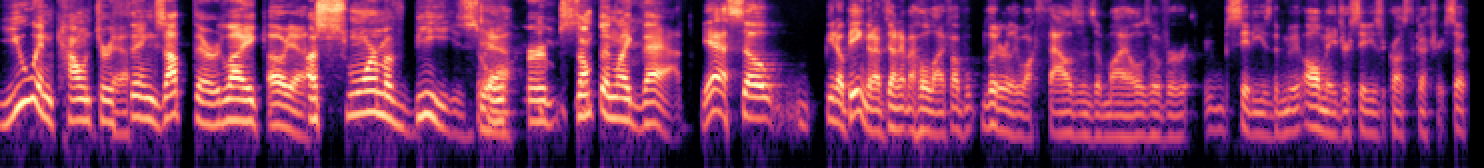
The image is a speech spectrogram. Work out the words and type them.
you encounter Yeah. things up there like Oh yeah. a swarm of bees Yeah. or something like that. Yeah. So, you know, being that I've done it my whole life, I've literally walked thousands of miles over cities, the all major cities across the country. So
